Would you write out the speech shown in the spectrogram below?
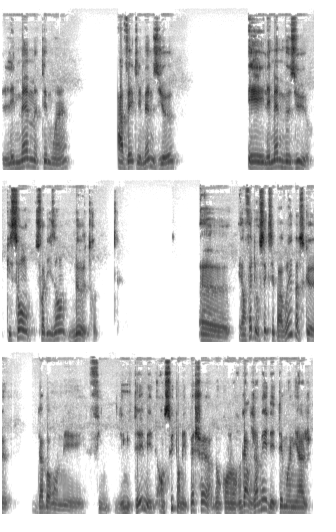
les mêmes témoins avec les mêmes yeux et les mêmes mesures, qui sont soi-disant neutres. Euh, et en fait, on sait que c'est pas vrai parce que d'abord on est limité, mais ensuite on est pêcheur. Donc on ne regarde jamais des témoignages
